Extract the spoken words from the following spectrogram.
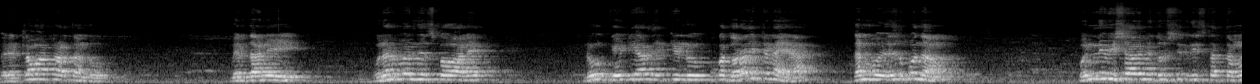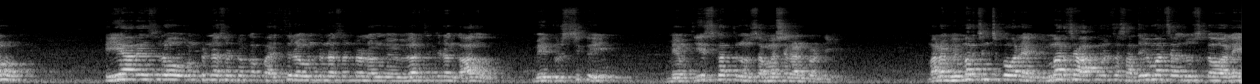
మీరు ఎట్లా మాట్లాడుతారు మీరు దాన్ని పునర్మరణ చేసుకోవాలి. నువ్వు కేటీఆర్ తిట్టిండు ఒక దొర తిట్టినాయా దాన్ని ఎదుర్కొందాం. కొన్ని విషయాలు మీ దృష్టికి తీసుకొస్తాము. టీఆర్ఎస్లో ఉంటున్న సొంత ఒక పరిస్థితిలో ఉంటున్న సొంటలను మేము విమర్శించడం కాదు. మీ దృష్టికి మేము తీసుకొస్తున్నాం సమస్యలు అటువంటి మనం విమర్శించుకోవాలి. విమర్శ ఆత్మవిమర్శ సద్విమర్శగా చూసుకోవాలి.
